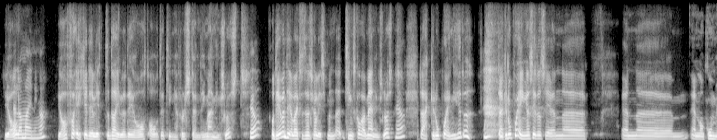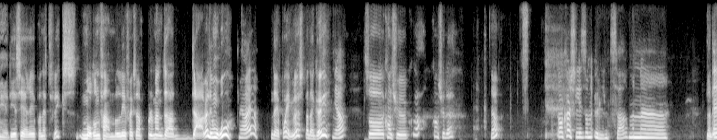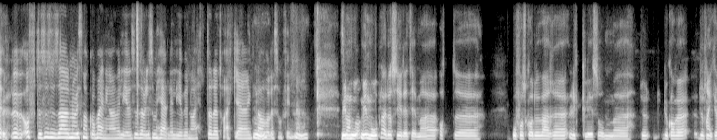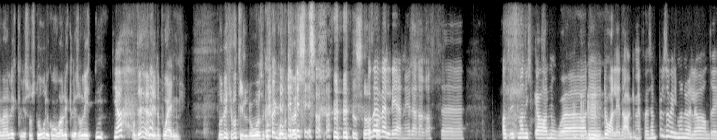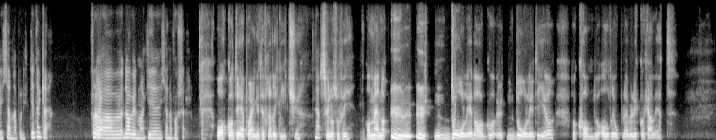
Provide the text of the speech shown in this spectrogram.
Ja. eller meninga. ja, for er ikke det litt deilig det at av og til ting er fullstendig meningsløst? Ja. Og det er jo en del av eksistensialismen. Ting skal være meningsløst. Ja. Det er ikke noe poeng i det. Det er ikke noe poeng i å se en, eh, en, eh, en eller annen komedieserie på Netflix. Modern Family, f.eks. Men det er, det er veldig moro. Ja, ja. Det er poengløst, men det er gøy. ja. Så kanskje, ja, kanskje det. Det var kanskje litt sånn ullent svar, men eh, Er Eh, Ofte så synes jeg når vi snakker om meninga med livet, så ser vi liksom hele livet under ett, og det tror jeg ikke jeg klarer å liksom finne mm. min, på. min mor pleide å si det til meg at uh, hvorfor skal du være lykkelig som uh, du, du, kan være, du trenger ikke være lykkelig som stor, du kan være lykkelig som liten. Ja. Og det er et lite poeng. Når du ikke får til noe, så kan det være god trøst. Ja. så, Og så er jeg veldig enig i det der at, eh, at hvis man ikke har noe av de dårlige dagene, f.eks., så vil man jo heller aldri kjenne på lykke, tenker jeg. For da, da vil man ikke kjenne forskjell. og akkurat det er poenget til Fredrik Nietzsches Ja. filosofi. Han mener uten dårlige dager, uten dårlige tider, så kan du aldri oppleve lykke og kjærlighet.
